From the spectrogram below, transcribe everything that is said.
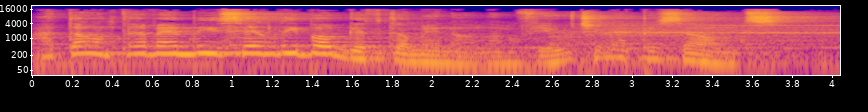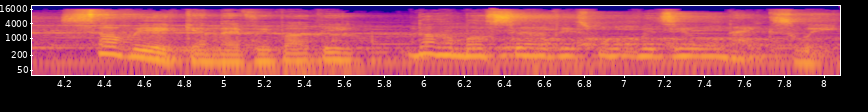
I don't have any silly buggers coming on on future episodes. Sorry again, everybody. Normal service will resume next week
